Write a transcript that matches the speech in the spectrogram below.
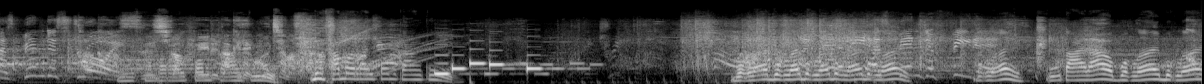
has been destroyed. มึงทำอะไรป้อมกลางกูมึงทำอะไรป้อมกลางกูบวกเลยบวกเลยบวกเลยบวกเลยบวก Has เลย been บวก defeated. เลยกูตายแล้วบวกเลยบวกเลย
